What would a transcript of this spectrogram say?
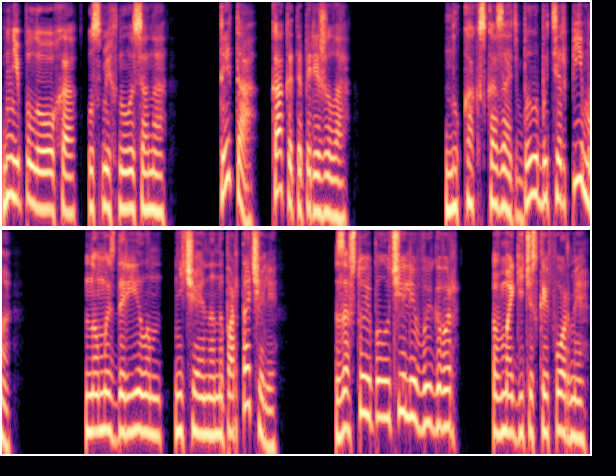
«Неплохо», — усмехнулась она. «Ты-то как это пережила?» «Ну, как сказать, было бы терпимо, но мы с Дариилом нечаянно напортачили, за что и получили выговор в магической форме.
